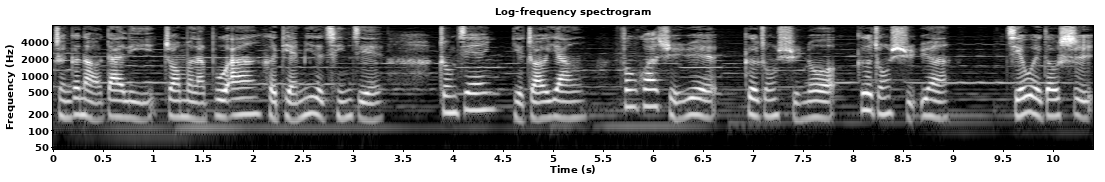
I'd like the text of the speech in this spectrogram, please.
整个脑袋里装满了不安和甜蜜的情节，中间也照样风花雪月，各种许诺，各种许愿，结尾都是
